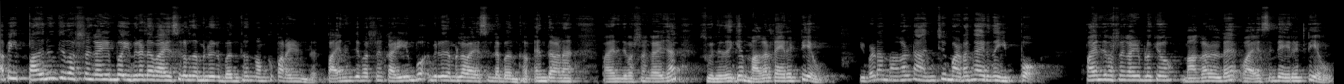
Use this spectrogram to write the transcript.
അപ്പോൾ ഈ പതിനഞ്ച് വർഷം കഴിയുമ്പോൾ ഇവരുടെ വയസ്സുകൾ തമ്മിലൊരു ബന്ധം നമുക്ക് പറയുന്നുണ്ട്. പതിനഞ്ച് വർഷം കഴിയുമ്പോൾ ഇവർ തമ്മിലുള്ള വയസ്സിന്റെ ബന്ധം എന്താണ്? പതിനഞ്ച് വർഷം കഴിഞ്ഞാൽ സുനിതയ്ക്ക് മകളുടെ ഇരട്ടിയാവും ഇവിടെ മകളുടെ അഞ്ച് മടങ്ങായിരുന്നു ഇപ്പോൾ പതിനഞ്ച് വർഷം കഴിയുമ്പോഴേക്കോ മകളുടെ വയസ്സിന്റെ ഇരട്ടിയാവും.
